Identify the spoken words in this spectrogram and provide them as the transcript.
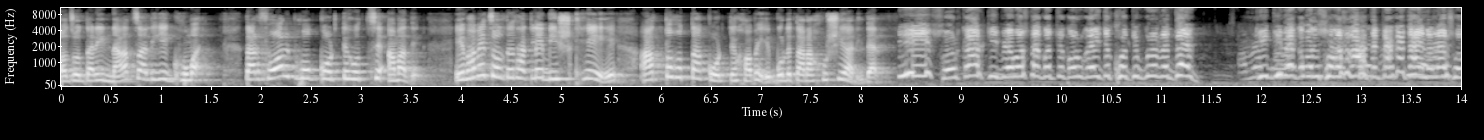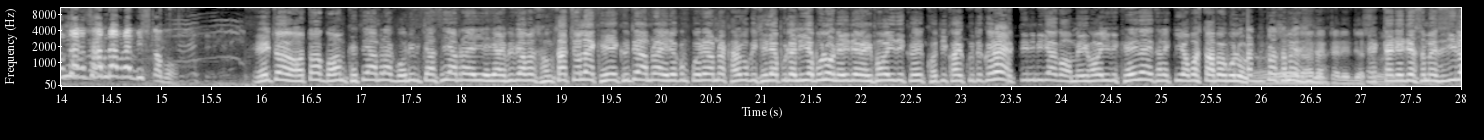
নজরদারি না চালিয়ে ঘুমায়। তার ফল ভোগ করতে হচ্ছে আমাদের। এভাবে চলতে থাকলে বিষ খেয়ে আত্মহত্যা করতে হবে বলে তারা হুঁশিয়ারি দেন। সরকার কি ব্যবস্থা করছে এই যে ক্ষতিপূরণের দেখ কি দিবে কেমন সঙ্গে সঙ্গে হাতে টাকা চাই না সরকারের সামনে আমরা বিষ খাব। এই তো অত গম খেতে আমরা গরিব চাষি আমরা এই এইভাবে আমার সংসার চলে খেয়ে খেতে আমরা এরকম করে আমরা খাব কি? ছেলে পুলে নিয়ে বলুন এই এইভাবে যদি ক্ষয়- ক্ষতি ক্ষয়ক্ষতি করে তিন বিঘা গম এইভাবে যদি খেয়ে দেয় তাহলে কি অবস্থা হবে বলুন? দুটোর সময় এসেছিল। একটা দেড়টার সময় এসেছিল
